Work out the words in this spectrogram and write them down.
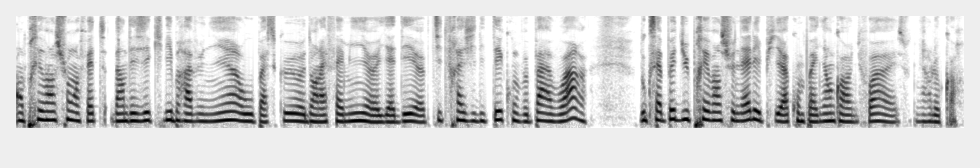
en prévention en fait d'un déséquilibre à venir ou parce que dans la famille il y a des petites fragilités qu'on veut pas avoir. Donc ça peut être du préventionnel et puis accompagner encore une fois et soutenir le corps.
